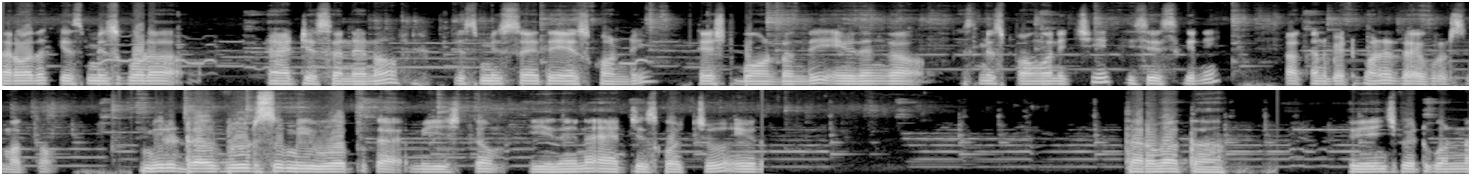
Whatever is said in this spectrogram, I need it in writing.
తర్వాత కిస్మిస్ కూడా యాడ్ చేశాను నేను. కిస్మిస్ అయితే వేసుకోండి టేస్ట్ బాగుంటుంది. ఈ విధంగా కిస్మిస్ పొంగనిచ్చి తీసేసుకుని పక్కన పెట్టుకోండి డ్రై ఫ్రూట్స్ మొత్తం. మీరు డ్రై ఫ్రూట్స్ మీ ఓపిక మీ ఇష్టం ఏదైనా యాడ్ చేసుకోవచ్చు. తర్వాత వేయించి పెట్టుకున్న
